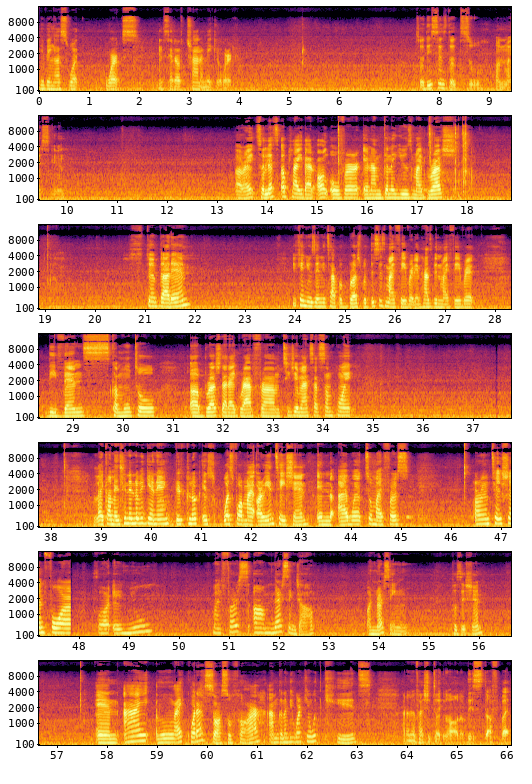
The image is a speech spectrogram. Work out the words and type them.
giving us what works instead of trying to make it work. So this is the two on my skin. All right, so let's apply that all over and I'm gonna use my brush. Stamp that in. You can use any type of brush, but this is my favorite and has been my favorite. The Vince Camuto uh, brush that I grabbed from TJ Maxx at some point. like I mentioned in the beginning, this look is was for my orientation and I went to my first orientation for for a new my first um nursing job a nursing position and I like what I saw so far. I'm gonna be working with kids. I don't know if I should tell you all of this stuff but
